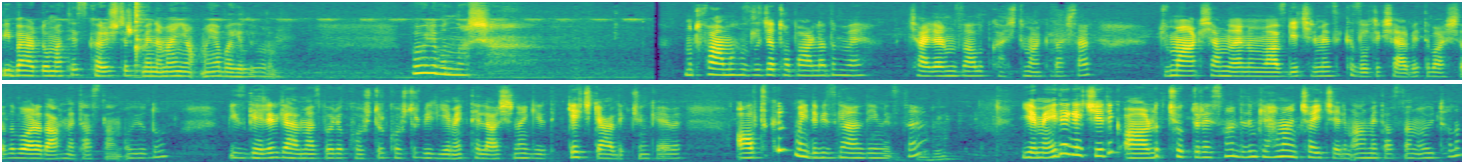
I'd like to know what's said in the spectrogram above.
biber domates karıştırıp menemen yapmaya bayılıyorum. Böyle bunlar. Mutfağımı hızlıca toparladım ve çaylarımızı alıp kaçtım arkadaşlar. Cuma akşamlarının vazgeçilmezi kızılcık şerbeti başladı. Bu arada Ahmet Aslan uyudu. Biz gelir gelmez böyle koştur koştur bir yemek telaşına girdik. Geç geldik çünkü eve. 6.40 mıydı biz geldiğimizde? Yemeği de geç yedik. Ağırlık çöktü resmen. Dedim ki hemen çay içelim. Ahmet Aslan'ı uyutalım.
